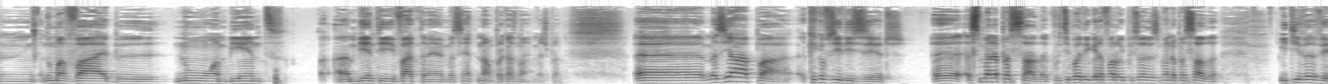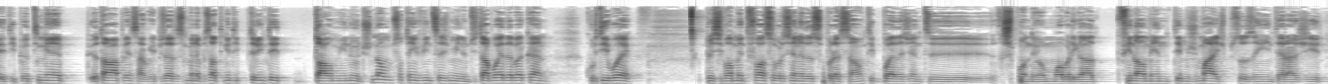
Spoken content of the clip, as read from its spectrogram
um, numa vibe, num ambiente, ambiente e vibe também é a mesma cena. Não, por acaso não é, mas pronto. Uh, mas já pá, o que é que eu vos ia dizer? Uh, a semana passada, curti bem de gravar o episódio da semana passada e tive a ver, tipo, eu tinha. Eu estava a pensar que o episódio da semana passada tinha tipo 30 e tal minutos. Não, só tem 26 minutos e está bué da bacana. Curti bué. Principalmente falar sobre a cena da superação. Tipo, bué da gente respondeu-me, obrigado. Finalmente temos mais pessoas a interagir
